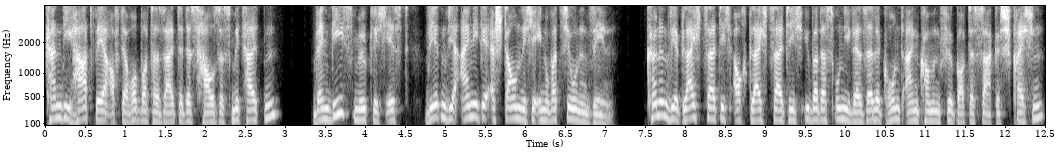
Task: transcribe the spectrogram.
kann die Hardware auf der Roboterseite des Hauses mithalten? Wenn dies möglich ist, werden wir einige erstaunliche Innovationen sehen. Können wir gleichzeitig auch gleichzeitig über das universelle Grundeinkommen für Gottes Sages sprechen?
